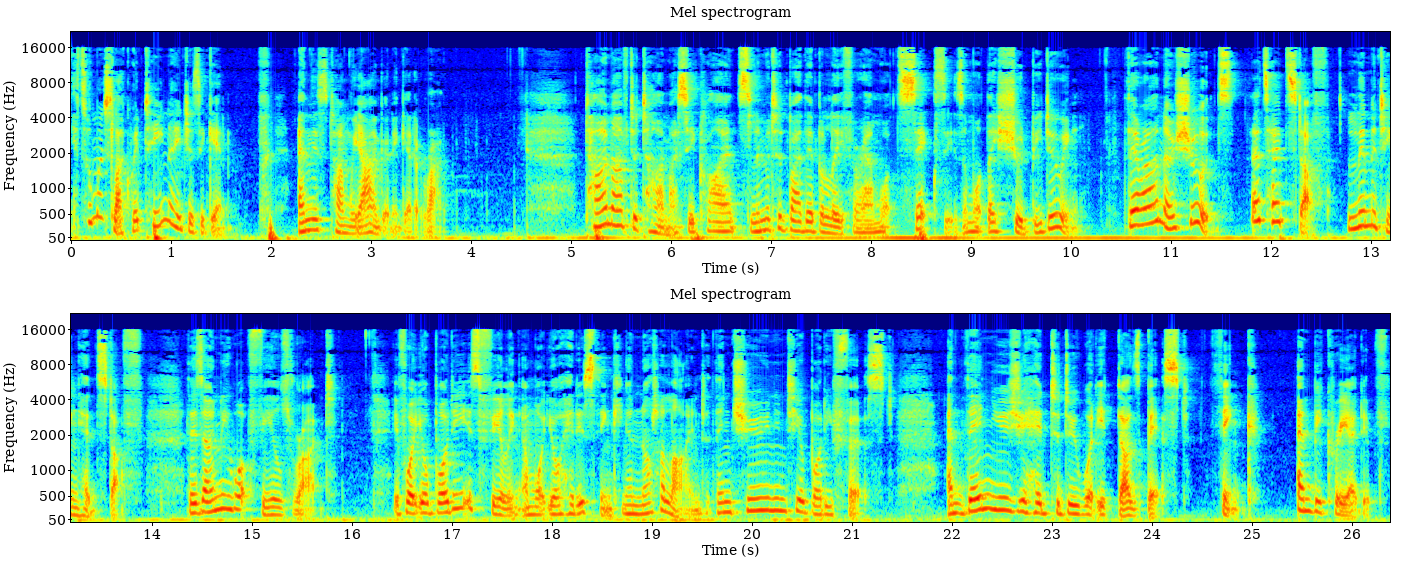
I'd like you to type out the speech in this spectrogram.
It's almost like we're teenagers again. And this time we are going to get it right. Time after time, I see clients limited by their belief around what sex is and what they should be doing. There are no shoulds. That's head stuff, limiting head stuff. There's only what feels right. If what your body is feeling and what your head is thinking are not aligned, then tune into your body first. And then use your head to do what it does best think and be creative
